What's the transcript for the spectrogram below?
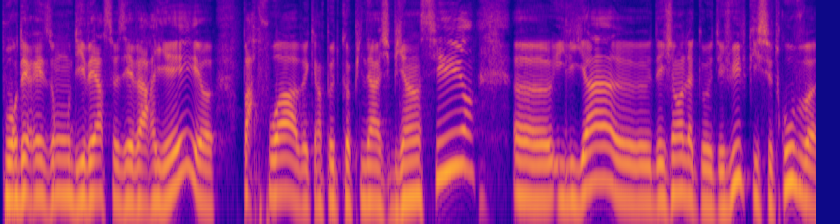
pour des raisons diverses et variées, euh, parfois avec un peu de copinage bien sûr, euh, il y a des gens de la communauté juive qui se trouvent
